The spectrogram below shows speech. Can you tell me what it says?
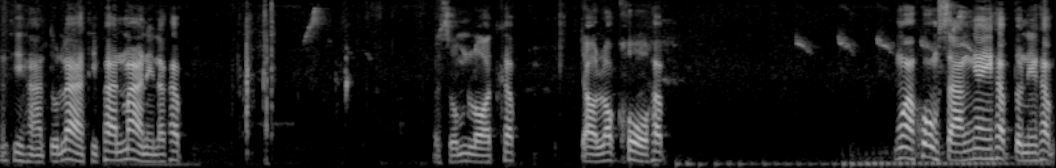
วันที่หาตุลาที่ผ่านมานี่แหละครับ ผสมหลอดครับ เจ้าล็อกโคครับ งัวโค้งสางไงครับตัวนี้ครับ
